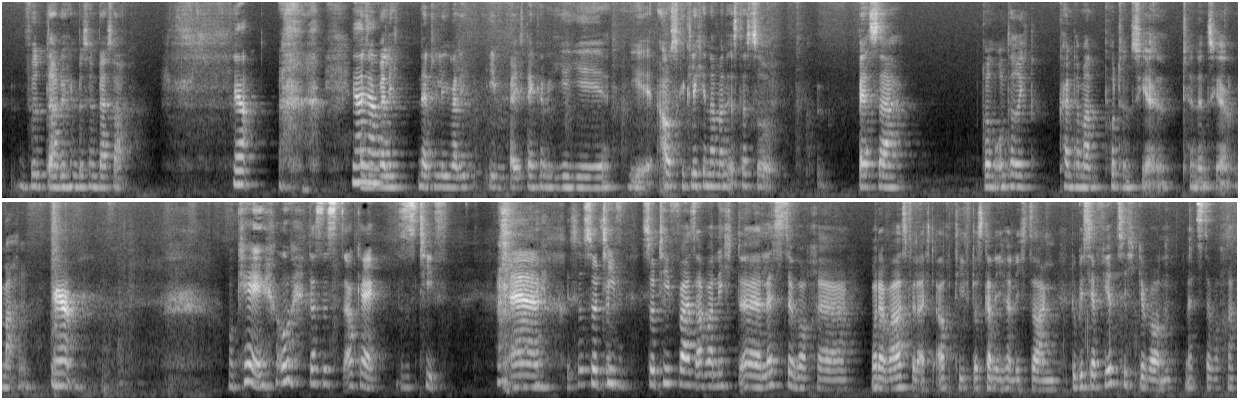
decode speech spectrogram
wird dadurch ein bisschen besser. Ja. ja also ja. weil ich natürlich, weil ich eben, weil ich denke, je, je, je ausgeglichener man ist, desto besseren Unterricht könnte man potenziell, tendenziell machen. Ja. Okay, oh, das ist okay, das ist tief. Äh, so tief, so tief war es aber nicht äh, letzte Woche. Oder war es vielleicht auch tief? Das kann ich ja nicht sagen. Du bist ja 40 geworden letzte Woche.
